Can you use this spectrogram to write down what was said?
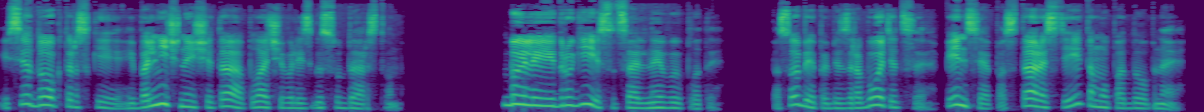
и все докторские и больничные счета оплачивались государством. Были и другие социальные выплаты, пособия по безработице, пенсия по старости и тому подобное.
